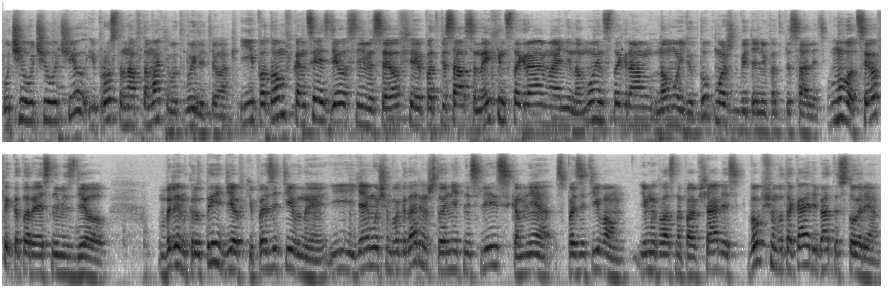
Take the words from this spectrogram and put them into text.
учил, учил, учил, и просто на автомате вот вылетело. И потом в конце я сделал с ними селфи, подписался на их инстаграмы, они на мой инстаграм, на мой ютуб, может быть, они подписались. Ну вот, селфи, которые я с ними сделал. Блин, крутые девки, позитивные. И я им очень благодарен, что они отнеслись ко мне с позитивом, и мы классно пообщались. В общем, вот такая, ребят, история.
